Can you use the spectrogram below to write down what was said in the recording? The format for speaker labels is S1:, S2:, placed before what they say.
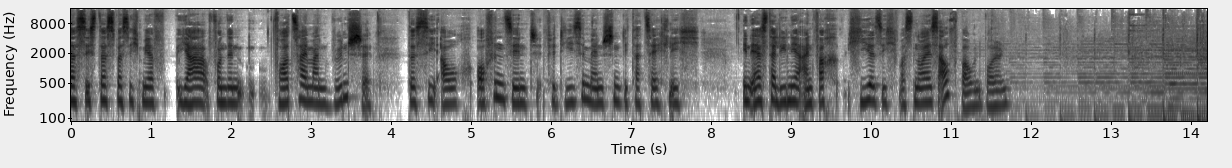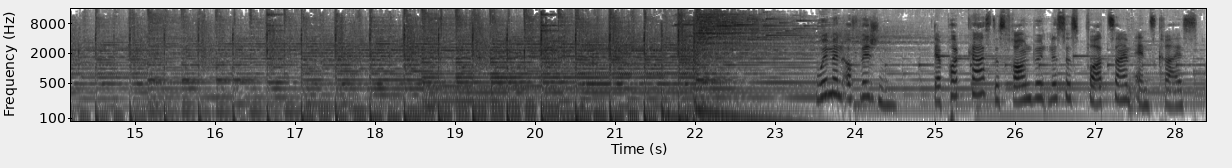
S1: das ist das, was ich mir ja von den Pforzheimern wünsche, dass sie auch offen sind für diese Menschen, die tatsächlich in erster Linie einfach hier sich was Neues aufbauen wollen.
S2: Women of Vision, der Podcast des Frauenbündnisses Pforzheim-Enzkreis.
